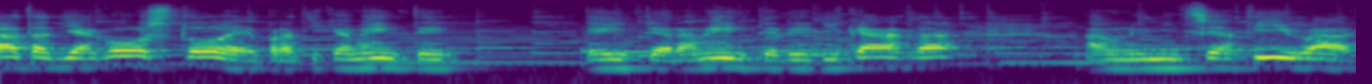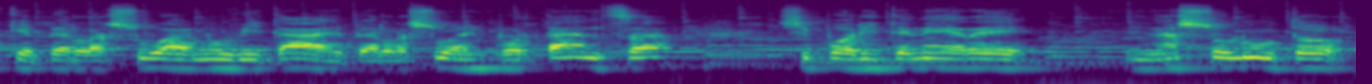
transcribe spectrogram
Puntata di agosto è praticamente e interamente dedicata a un'iniziativa che per la sua novità e per la sua importanza si può ritenere in assoluto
